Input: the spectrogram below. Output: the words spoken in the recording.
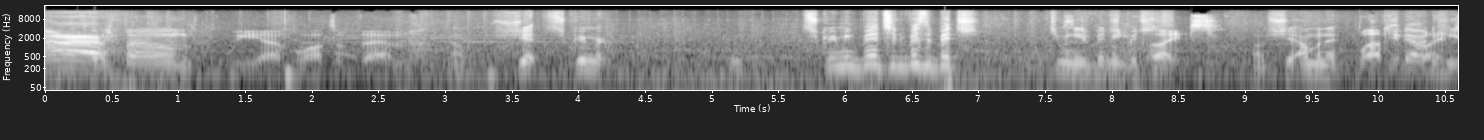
Ah! Fleshpound. We have lots of them. Oh shit! Screamer. Screaming bitch, invisibitch. Too many Screaming bitches. pipes. Oh shit! I'm gonna get out of here.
